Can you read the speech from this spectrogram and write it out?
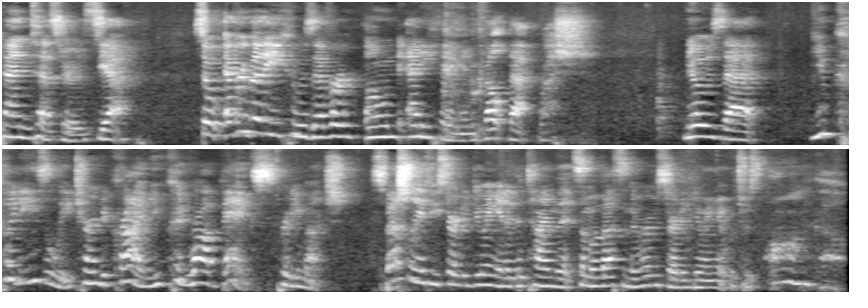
Pen testers, yeah. So everybody who has ever owned anything and felt that rush knows that you could easily turn to crime. You could rob banks, pretty much. Especially if you started doing it at the time that some of us in the room started doing it, which was long ago.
